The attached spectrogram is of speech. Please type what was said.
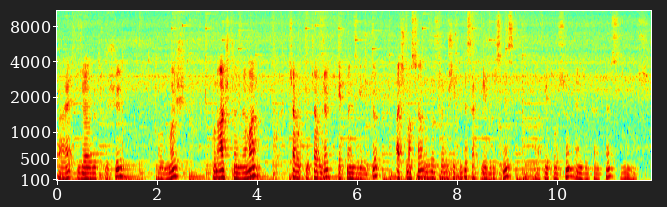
Gayet güzel bir turşu olmuş. Bunu açtığın zaman çabuk çabucak tüketmeniz gerekiyor. Açmazsanız uzun süre bu şekilde saklayabilirsiniz. Afiyet olsun. En güzel taraflar sizin olsun.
